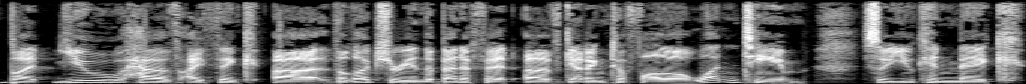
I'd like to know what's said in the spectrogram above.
but you have, I think, uh, the luxury and the benefit of getting to follow one team. So you can make,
